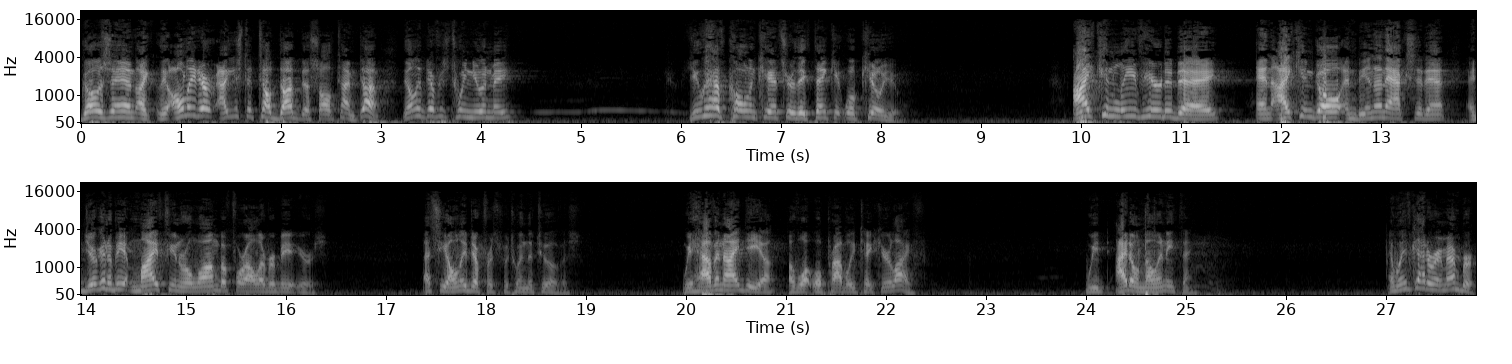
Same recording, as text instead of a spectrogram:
goes in, like, the only difference, I used to tell Doug this all the time Doug, the only difference between you and me, you have colon cancer, they think it will kill you. I can leave here today and I can go and be in an accident, and you're going to be at my funeral long before I'll ever be at yours. That's the only difference between the two of us. We have an idea of what will probably take your life. We, I don't know anything. And we've got to remember,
